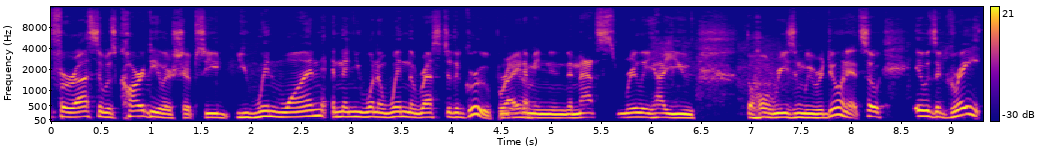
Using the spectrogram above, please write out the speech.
for us it was car dealerships so you you win one and then you want to win the rest of the group right Yeah. i mean and that's really how you the whole reason we were doing it so it was a great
